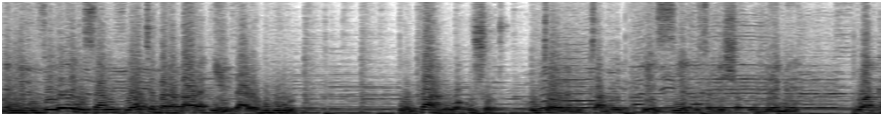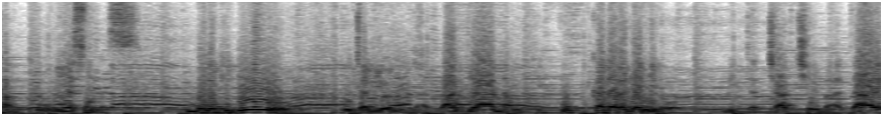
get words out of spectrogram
Na ili kufika kanisani, fuata barabara iendayo Buguruni. Upande wa kushoto utaona mitambo ya gesi ya kuzalisha umeme wa kampuni ya sonas Mbele kidogo utaliona daraja, na ukivuka daraja hilo mita chache baadaye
